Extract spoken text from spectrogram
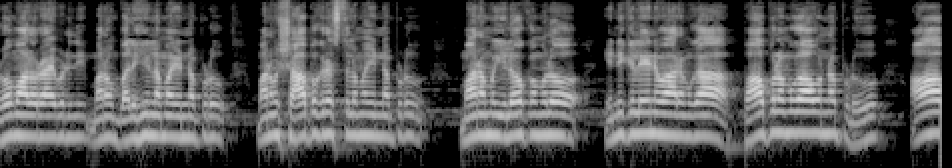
రోమాలో రాయబడింది. మనం బలహీనమై ఉన్నప్పుడు మనం శాపగ్రస్తులమై ఉన్నప్పుడు మనము ఈ లోకములో ఎన్నికలేని వారముగా పాపులముగా ఉన్నప్పుడు ఆ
